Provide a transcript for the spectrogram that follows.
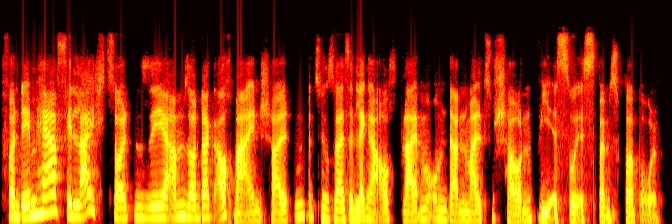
Von dem her, vielleicht sollten Sie am Sonntag auch mal einschalten, beziehungsweise länger aufbleiben, um dann mal zu schauen, wie es so ist beim Super Bowl.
